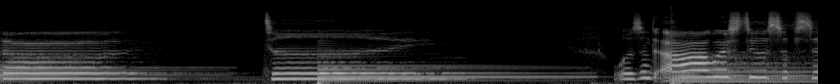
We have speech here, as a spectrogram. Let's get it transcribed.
Thought time wasn't ours to subsist.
